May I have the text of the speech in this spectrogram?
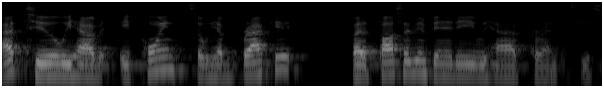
At 2, we have a point, so we have bracket, but at positive infinity, we have parentheses.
